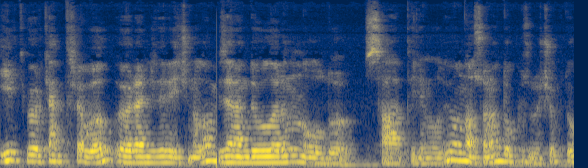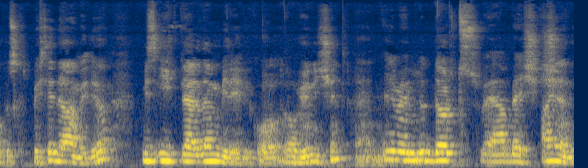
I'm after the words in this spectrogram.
ilk Work and Travel öğrencileri için olan vize randevularının olduğu saat dilimi oluyor. Ondan sonra 9.30, 9.45'te devam ediyor. Biz ilklerden biriydik o Doğru. gün için. Yani Benim önümde 4 veya 5 kişi Aynen.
